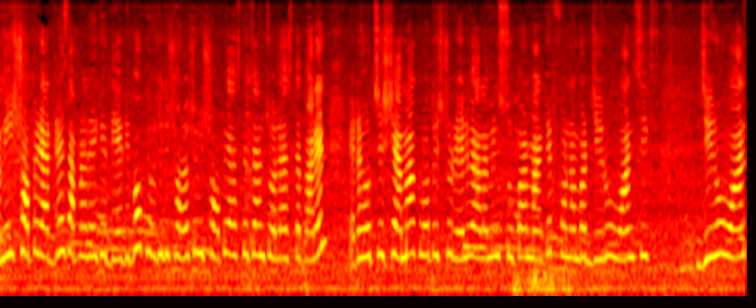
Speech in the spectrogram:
আমি শপের অ্যাড্রেস আপনাদেরকে দিয়ে দিব। কেউ যদি সরাসরি শপে আসতে চান, চলে আসতে পারেন। এটা হচ্ছে Shyama cloth store, railway Alamin super market phone number zero one six zero one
